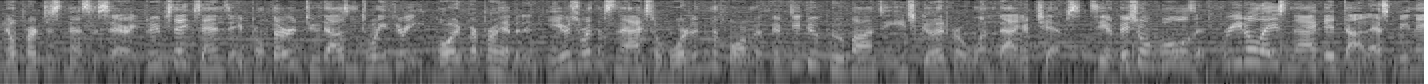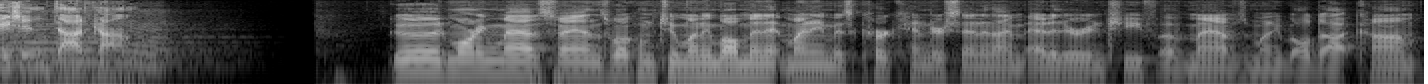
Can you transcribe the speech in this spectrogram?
No purchase necessary. Sweepstakes ends April 3rd, 2023. Void where prohibited. Year's worth of snacks awarded in the form of 52 coupons, each good for one bag of chips. See official rules at fritolaysnacket.sbnation.com. Good morning, Mavs fans. Welcome to Moneyball Minute. My name is Kirk Henderson, and I'm editor in chief of MavsMoneyball.com.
